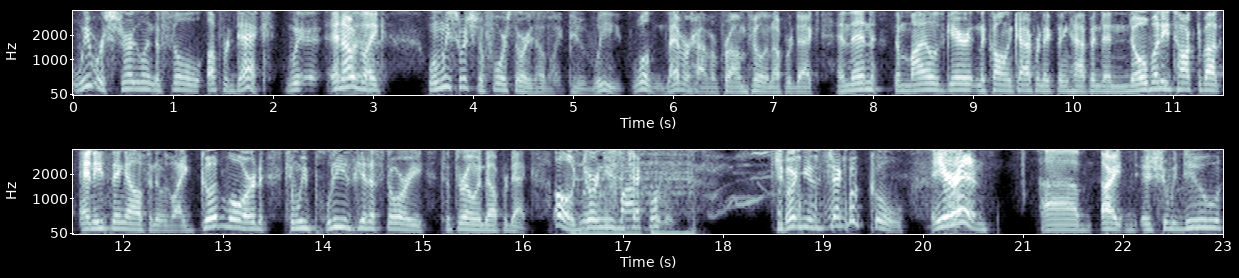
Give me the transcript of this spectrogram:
we were struggling to fill Upper Deck, we, and I was like, when we switched to four stories, I was like, dude, we will never have a problem filling Upper Deck. And then the Myles Garrett and the Colin Kaepernick thing happened, and nobody talked about anything else. And it was like, good lord, can we please get a story to throw into Upper Deck? Oh, Jordan used a checkbook. Jordan used a checkbook. Cool. You're in. Um, all right, uh, should we do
